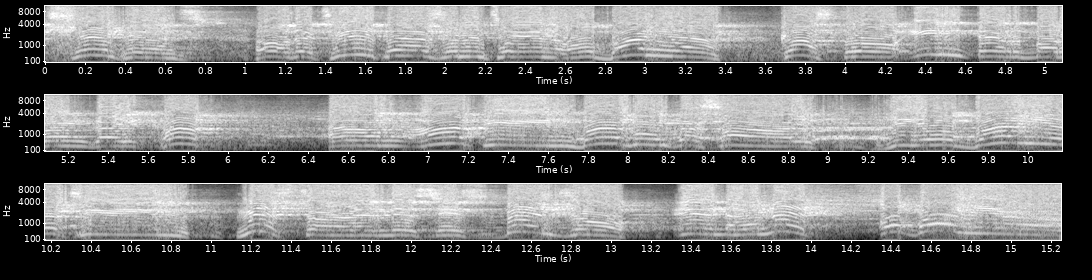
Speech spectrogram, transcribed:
champions of the 2010 Obania Castro Inter-Barangay Cup, ang ating bagong kasal, the Obania team, Mr. and Mrs. Benjo and Annette Obania!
